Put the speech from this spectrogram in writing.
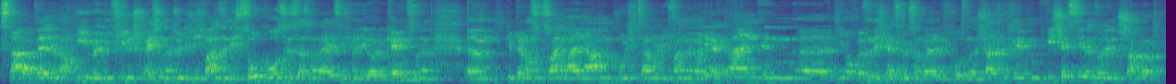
Startup-Welt und auch die, über die viele sprechen, natürlich nicht wahnsinnig so groß ist, dass man da jetzt nicht mehr die Leute kennt, sondern ähm, gibt ja noch so zwei, drei Namen, wo ich sagen würde, die fallen mir mal direkt ein, in, äh, die auch öffentlichkeitswirksam relativ groß in der Stadt treten. Wie schätzt ihr denn so den Standort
